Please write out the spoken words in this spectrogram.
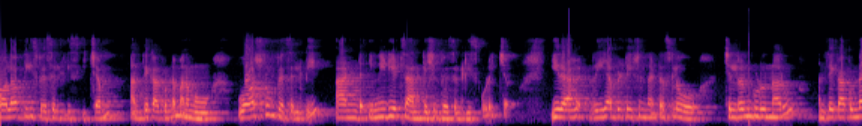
all of these facilities ఇచ్చాము. అంతేకాకుండా మనము washroom facility and immediate sanitation facilities కూడా ఇచ్చాం. ఈ రీహాబిలిటేషన్ సెంటర్స్లో చిల్డ్రన్ కూడా ఉన్నారు. అంతేకాకుండా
